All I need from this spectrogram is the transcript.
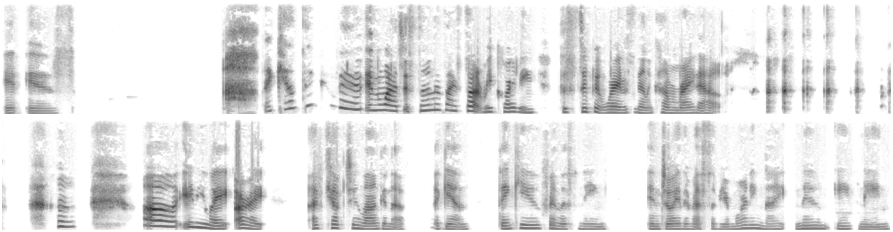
It is. I can't think of it. And watch, as soon as I start recording, the stupid word is going to come right out. oh, anyway, all right. I've kept you long enough. Again, thank you for listening. Enjoy the rest of your morning, night, noon, evening,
